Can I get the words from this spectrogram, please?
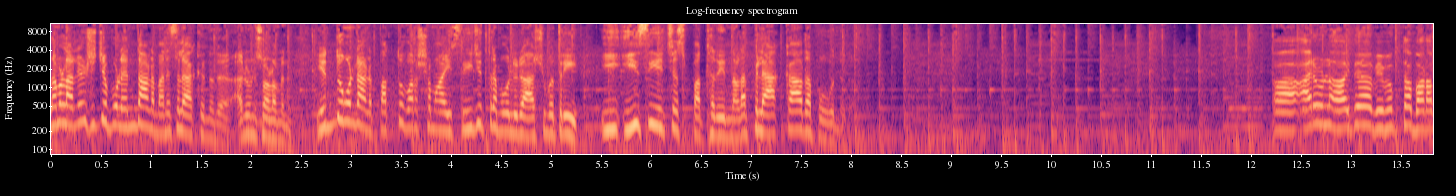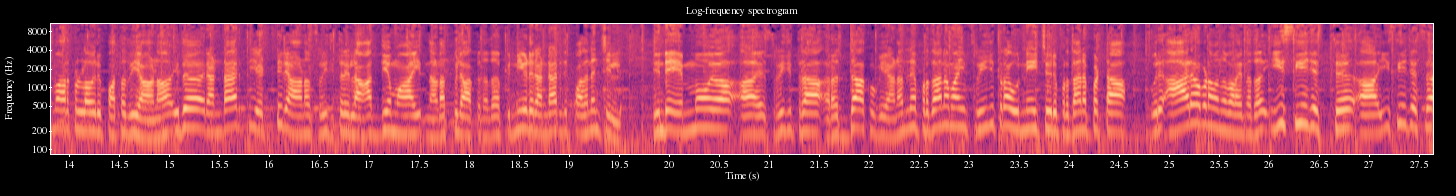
നമ്മൾ അന്വേഷിച്ചപ്പോൾ എന്താണ് മനസ്സിലാക്കുന്നത് അരുൺ സോളമൻ? എന്തുകൊണ്ടാണ് പത്തു വർഷമായി ശ്രീചിത്ര പോലൊരു ആശുപത്രി ഈ ഇ സി എച്ച് എസ് പദ്ധതി നടപ്പിലാക്കാതെ പോകുന്നത്? അരുൺ ഇത് വിമുക്ത ഭടന്മാർക്കുള്ള ഒരു പദ്ധതിയാണ്. ഇത് രണ്ടായിരത്തി എട്ടിലാണ് ശ്രീചിത്രയിൽ ആദ്യമായി നടപ്പിലാക്കുന്നത്. പിന്നീട് രണ്ടായിരത്തി പതിനഞ്ചിൽ ഇതിന്റെ എം ഒ ശ്രീചിത്ര റദ്ദാക്കുകയാണ്. അതിന് പ്രധാനമായും ശ്രീചിത്ര ഉന്നയിച്ച ഒരു പ്രധാനപ്പെട്ട ഒരു ആരോപണം എന്ന് പറയുന്നത് E C H E C H S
